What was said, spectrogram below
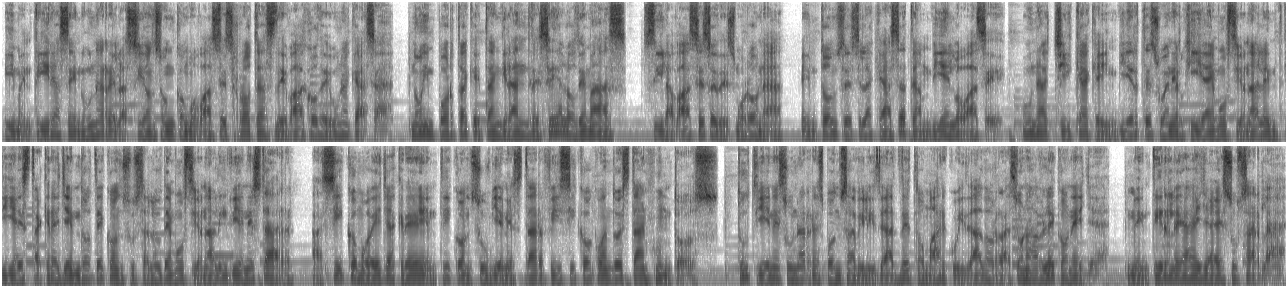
y mentiras en una relación son como bases rotas debajo de una casa. No importa que tan grande sea lo demás, si la base se desmorona, entonces la casa también lo hace. Una chica que invierte su energía emocional en ti está creyéndote con su salud emocional y bienestar, así como ella cree en ti con su bienestar físico cuando están juntos. Tú tienes una responsabilidad de tomar cuidado razonable con ella. Mentirle a ella es usarla.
